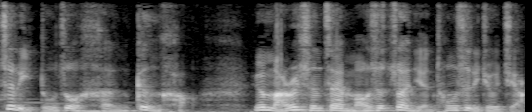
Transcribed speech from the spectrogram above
这里读作“横”更好，因为马瑞辰在《毛氏传简通释》里就讲：“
